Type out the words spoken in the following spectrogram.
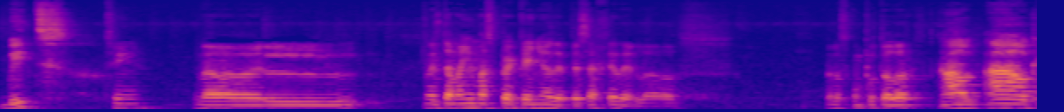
Bits. Sí, el, el tamaño más pequeño de pesaje de los de los computadores. Ah, ah, ok.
